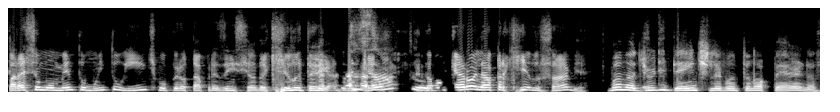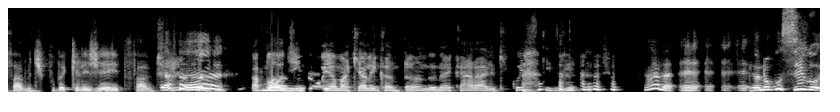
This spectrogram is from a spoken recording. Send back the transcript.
parece um momento muito íntimo pra eu estar presenciando aquilo, tá ligado? Eu não quero, eu Exato! não quero olhar pra aquilo, sabe? Mano, a Judy Dent levantando a perna, sabe? Tipo, daquele jeito, sabe? Aham. Aplaudindo o Ian McKellen cantando, né? Caralho, que coisa esquisita. Cara, é, é- é- eu não consigo.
